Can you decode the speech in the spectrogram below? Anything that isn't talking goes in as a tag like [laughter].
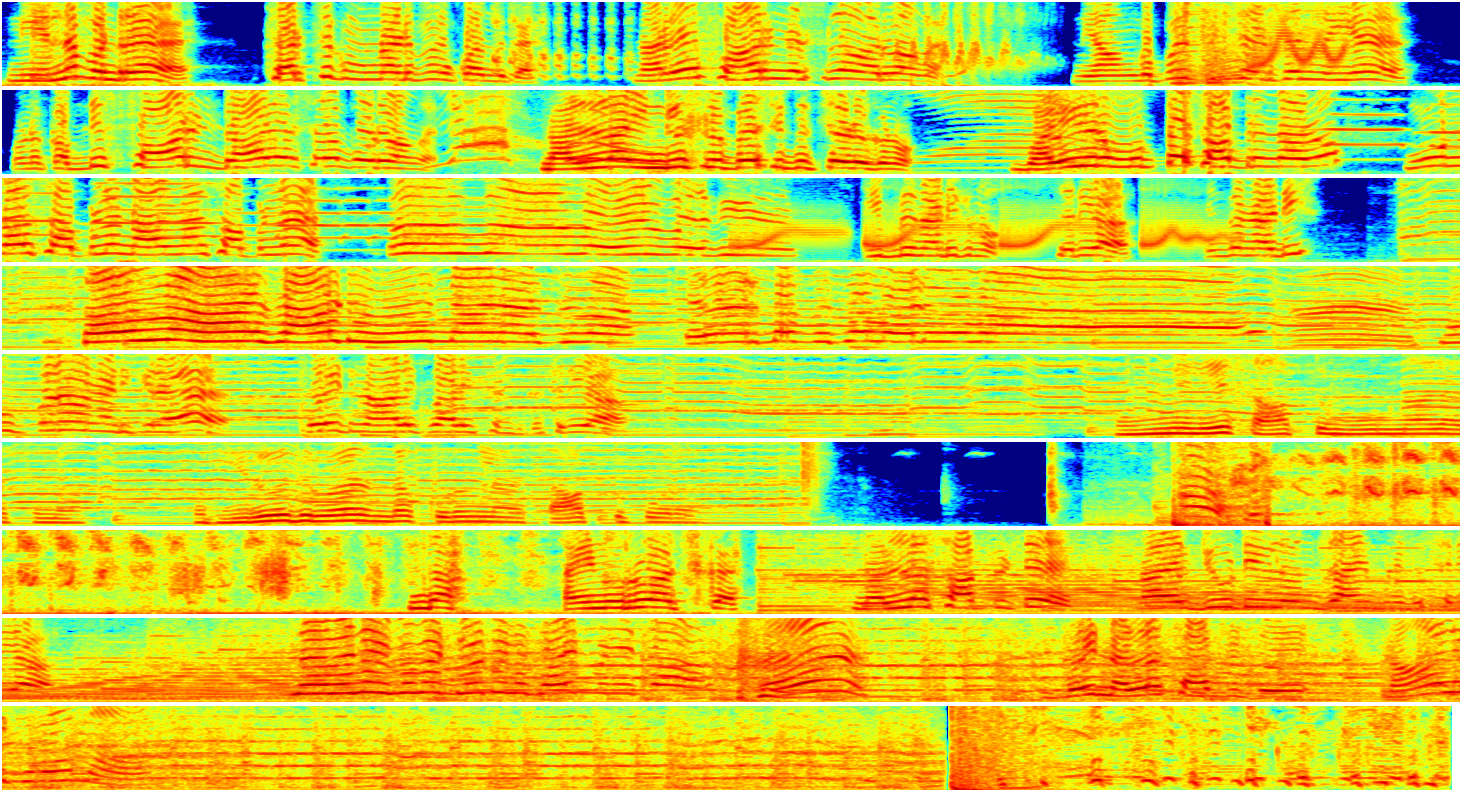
நீ என்ன பண்ற? சர்ச்சுக்கு முன்னாடி போய் உட்காந்துக்க. நிறைய ஃபாரினர்ஸ் எல்லாம் வருவாங்க. நீ அங்க போய் பிச்சை எடுத்தேன்னு உனக்கு அப்படியே ஃபாரின் டாலர்ஸ் எல்லாம் போடுவாங்க. நல்லா இங்கிலீஷ்ல பேசி பிச்சை எடுக்கணும். வயிறு முட்டை சாப்பிட்டு இருந்தாலும் மூணு நாள் சாப்பிடல நாலு நாள் சாப்பிடல. வயிறு பசி இப்படி நடிக்கணும். சரியா? எங்க நடி? அம்மா சாப்பிட்டு மூணு நாள் ஆச்சுமா. எல்லாரும் தான் பிச்சை போடுவேமா சூப்பரா நடிக்கிற. போயிட்டு நாளைக்கு வேலைக்கு சேர்ந்துக்க சரியா? உண்மையிலேயே சாப்பிட்டு மூணு நாள் ஆச்சுமா. ஒரு இருபது ரூபா இருந்தா கொடுங்களேன் சாப்பிட்டு போறேன். இந்தா ஐநூறு ரூபா வச்சுக்க. நல்லா சாப்பிட்டுட்டு நாளைக்கு டியூட்டில வந்து ஜாயின் பண்ணிக்க சரியா? நான் வேணா இப்பவே டியூட்டில ஜாயின் பண்ணிட்டா. ஆ? போய் நல்லா சாப்பிட்டுட்டு நாளைக்கு வாமா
